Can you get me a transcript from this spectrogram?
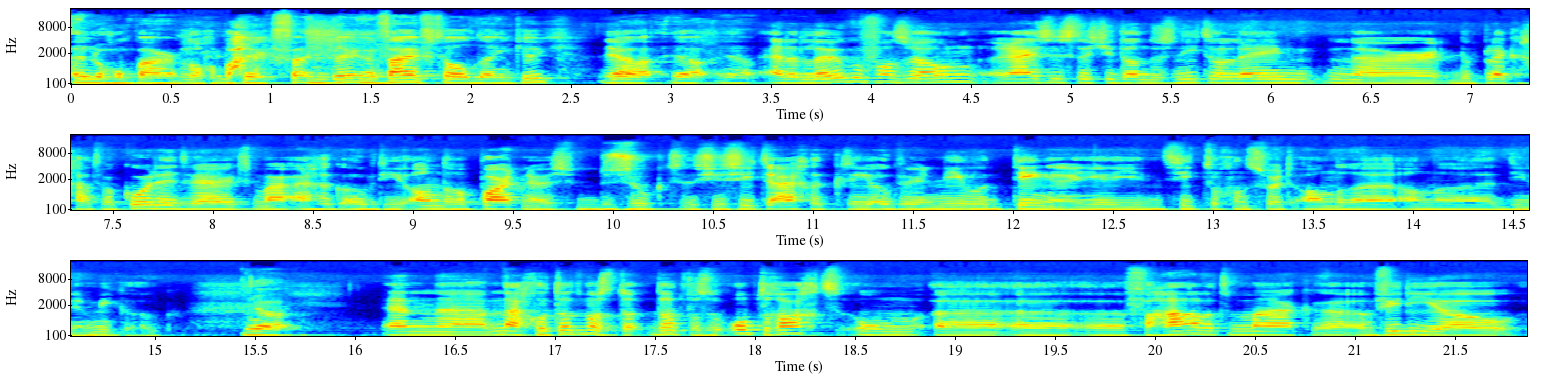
En nog een paar. Nog een Ik denk vij- ik denk een vijftal, denk ik. Ja. Ja, ja, ja. En het leuke van zo'n reis is dat je dan dus niet alleen naar de plekken gaat waar Cordate werkt, maar eigenlijk ook die andere partners bezoekt. Dus je ziet eigenlijk je ook weer nieuwe dingen. Je, je ziet toch een soort andere, andere dynamiek ook. ja. En uh, nou goed, dat was de, dat was de opdracht om uh, uh, verhalen te maken, een video,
